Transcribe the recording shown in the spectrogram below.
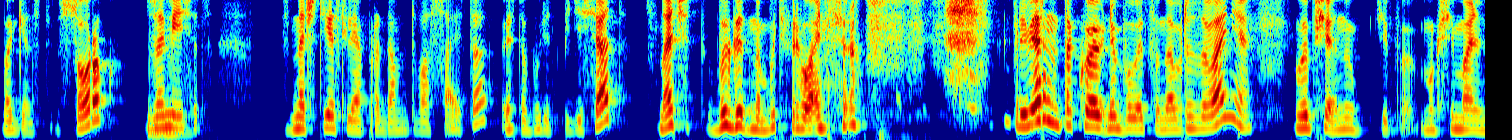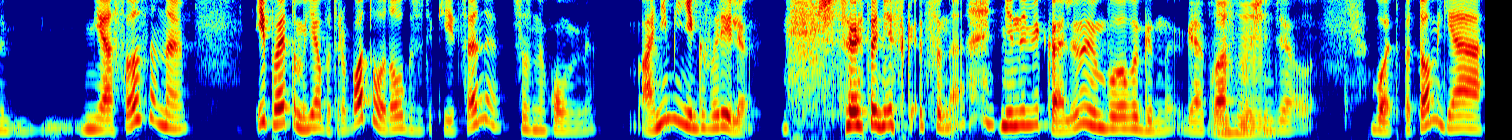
в агентстве 40 за uh-huh. месяц. Значит, если я продам два сайта, это будет 50, значит, выгодно быть фрилансером. Примерно такое у меня было ценообразование. Вообще, ну, типа, максимально неосознанное. И поэтому я вот работала долго за такие цены со знакомыми. Они мне не говорили, что это низкая цена, не намекали, ну, им было выгодно, я классно uh-huh. очень делала. Вот, потом я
